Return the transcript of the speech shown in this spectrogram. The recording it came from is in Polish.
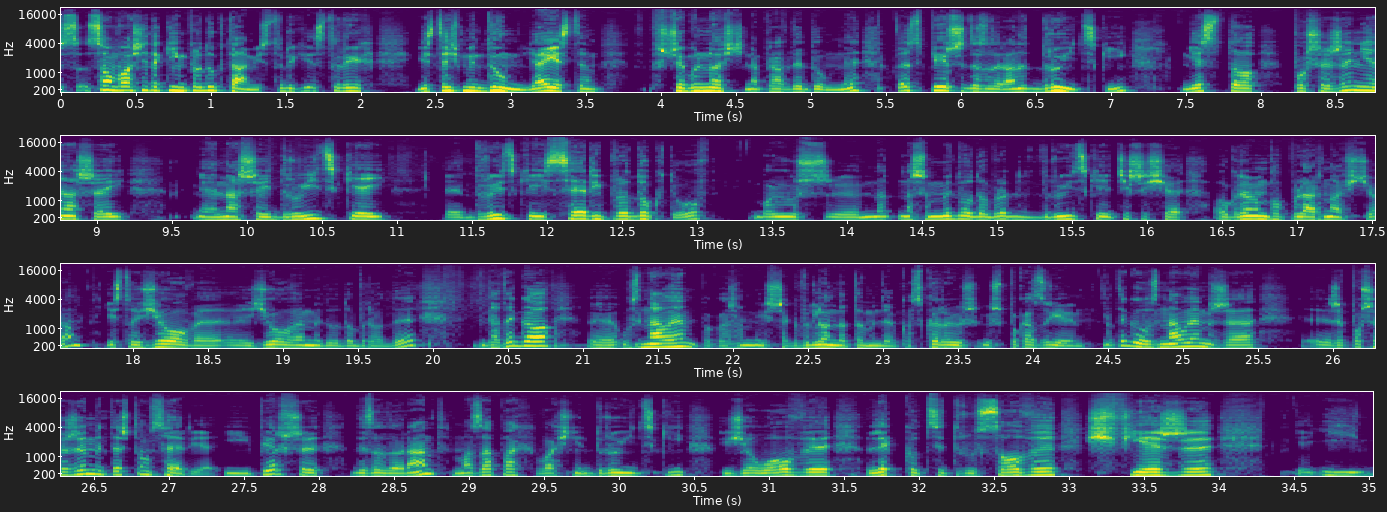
są właśnie takimi produktami, z których, z których jesteśmy dumni. Ja jestem w szczególności naprawdę dumny. To jest pierwszy dezodorant druicki. Jest to poszerzenie naszej, e, naszej druickiej, e, druickiej serii produktów. Bo już na, nasze mydło do brody druickie cieszy się ogromną popularnością. Jest to ziołowe, e, ziołowe mydło do brody. Dlatego e, uznałem, pokażę jeszcze jak wygląda to mydełko, skoro już, już pokazujemy. Dlatego uznałem, że, że poszerzymy też tą serię. I pierwszy dezodorant ma zapach właśnie druicki, ziołowy, lekko cytrusowy, świeży. I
